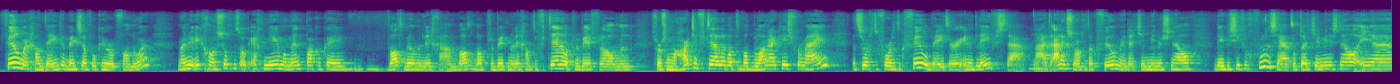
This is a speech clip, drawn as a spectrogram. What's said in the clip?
Veel meer gaan denken, daar ben ik zelf ook heel erg van hoor. Maar nu ik gewoon 's ochtends ook echt meer een moment pak, oké, wat wil mijn lichaam? Wat, wat probeert mijn lichaam te vertellen? Wat probeert vooral mijn, soort van mijn hart te vertellen? Wat, wat belangrijk is voor mij? Dat zorgt ervoor dat ik veel beter in het leven sta. Nou, uiteindelijk zorgt het ook veel meer dat je minder snel depressieve gevoelens hebt. Of dat je minder snel in je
